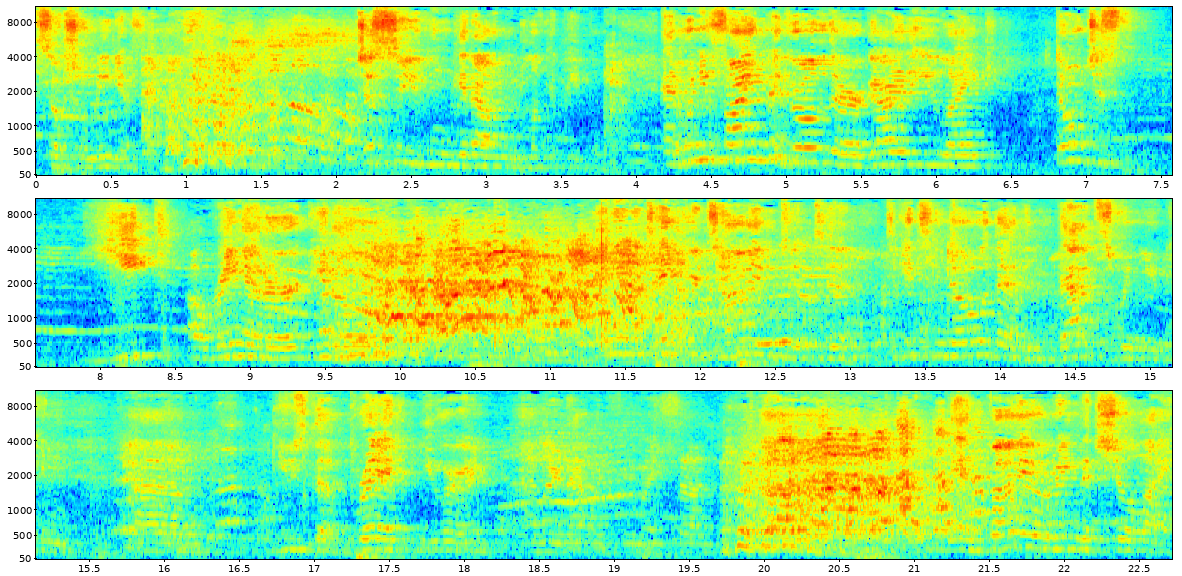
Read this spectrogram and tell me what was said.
social media fast, just so you can get out and look at people. And when you find a girl or a guy that you like, don't just yeet a ring at her. You know, you need to take your time to, to, to get to know them, and that's when you can um, use the bread you earn, I learned that one from my son, uh, and buy a ring that she'll like.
